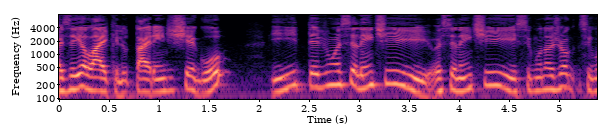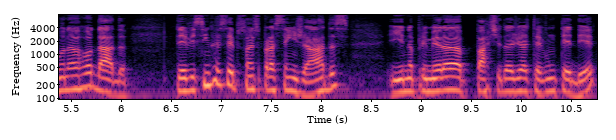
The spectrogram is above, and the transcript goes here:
Isaiah Likely, o Tyrande chegou e teve um excelente, excelente segunda, segunda rodada. Teve cinco recepções para 100 jardas e na primeira partida já teve um TD.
